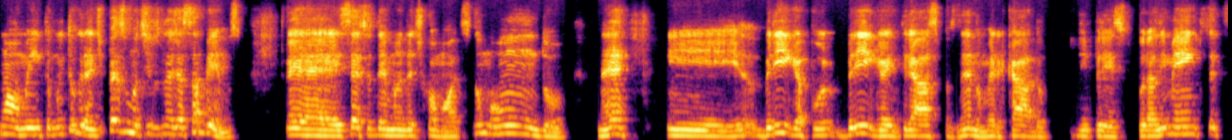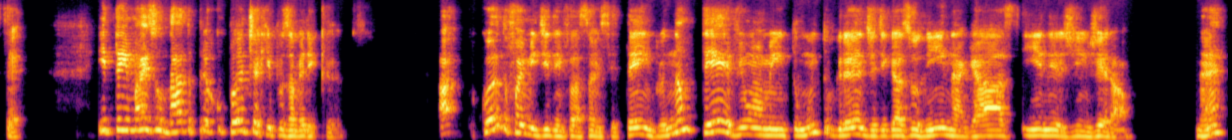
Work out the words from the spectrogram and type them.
um aumento muito grande, pelos motivos que nós já sabemos. É, excesso de demanda de commodities no mundo, né? E briga por briga entre aspas, né, no mercado de preços por alimentos, etc. E tem mais um dado preocupante aqui para os americanos. quando foi medida a inflação em setembro, não teve um aumento muito grande de gasolina, gás e energia em geral, né?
